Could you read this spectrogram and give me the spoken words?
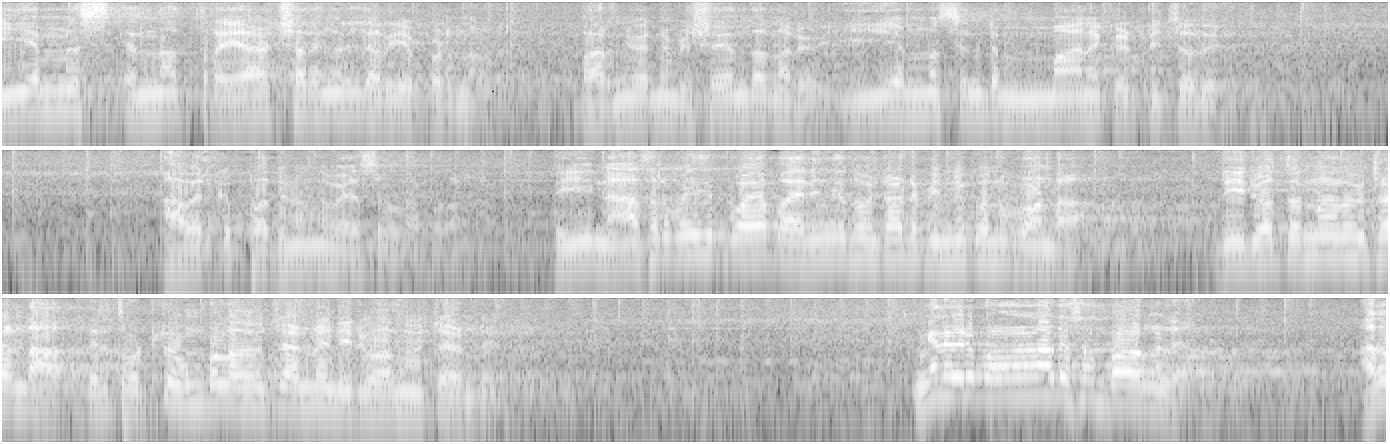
E M S എന്ന ത്രയാക്ഷരങ്ങളിൽ അറിയപ്പെടുന്ന ആൾ പറഞ്ഞു വരുന്ന വിഷയം എന്താണെന്നറിയോ? ഇ എം എസിന്റെ ഉമ്മാനെ കെട്ടിച്ചത് അവർക്ക് പതിനൊന്ന് വയസ്സുള്ളപ്പോഴാണ്. ഈ നാസർ വൈദി പോയ പതിനഞ്ച് നൂറ്റാണ്ട് പിന്നൊക്കൊന്നും പോകണ്ട ഇത് ഇരുപത്തൊന്നാം നൂറ്റാണ്ടാ. ഇതിന് തൊട്ട് മുമ്പുള്ള നൂറ്റാണ്ടാണ് ഇരുപതാം നൂറ്റാണ്ട്. ഇങ്ങനെ ഒരുപാട് സംഭവങ്ങൾ അത്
